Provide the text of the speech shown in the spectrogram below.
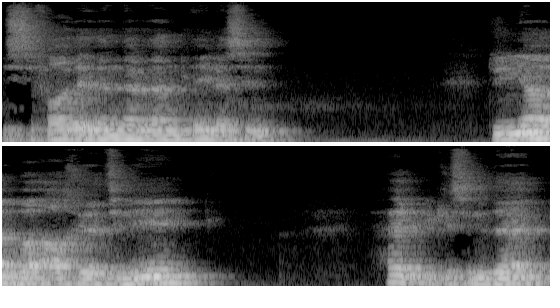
istifade edenlerden eylesin. Dünya ve ahiretini her ikisini de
